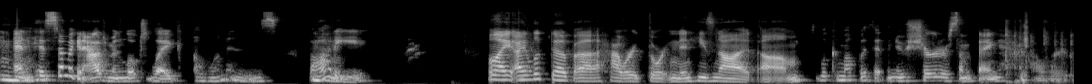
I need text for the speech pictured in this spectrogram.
Mhm. and his stomach and abdomen looked like a woman's Mm-hmm. well, I, I looked up uh Howard Thornton and he's not um Look him up with a new shirt or something. Howard.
